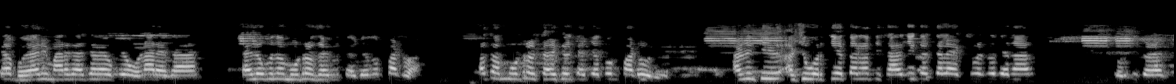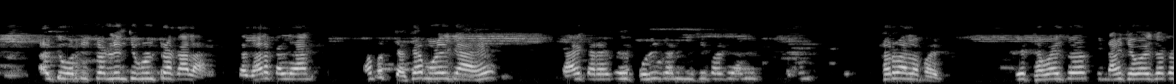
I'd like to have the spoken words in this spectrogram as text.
त्या भुयारी मार्गाचा काय उपयोग होणार आहे का? काही लोक मोटरसायकल त्याच्यातून पाठवा. आता मोटरसायकल त्याच्यातून पाठवली आणि ती अशी वरती येताना ती साहजिकच त्याला ऍक्सिडेंट देणार वरती चढा ती वरती चढली तिकडून ट्रक आला. तर झालं कल्याण हा पण त्याच्यामुळे जे आहे काय करायचं हे पोलीस आणि म्युन्सिपाल्टी आणि ठरवायला पाहिजे. ते ठेवायचं की नाही ठेवायचं का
